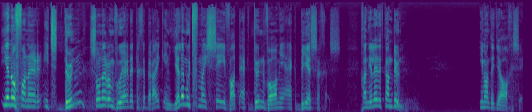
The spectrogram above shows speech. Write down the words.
een of ander iets doen sonder om woorde te gebruik en julle moet vir my sê wat ek doen waarmee ek besig is. Gaan julle dit kan doen? Iemand het ja gesê.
